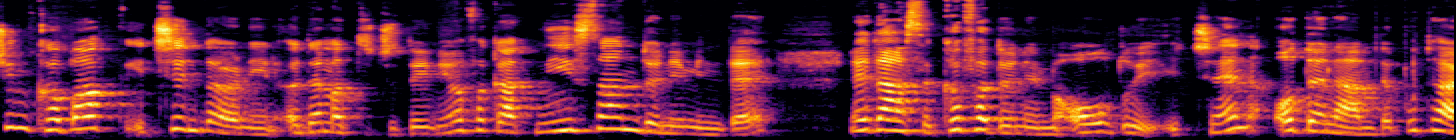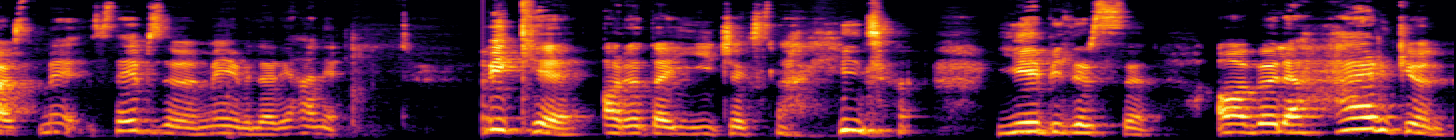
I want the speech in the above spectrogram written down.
Çünkü kabak için de örneğin ödem atıcı deniyor. Fakat Nisan döneminde nedense kafa dönemi olduğu için o dönemde bu tarz sebze ve meyveleri hani tabii ki arada yiyeceksin, yiyebilirsin. Ama böyle her gün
